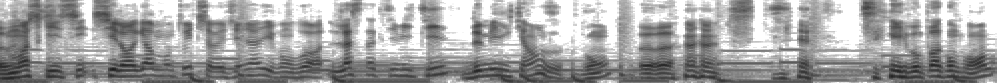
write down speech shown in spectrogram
Euh, moi, ce qui, si, s'ils regardent mon Twitch, ça va être génial, ils vont voir Last Activity 2015. Bon, euh, ils vont pas comprendre.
